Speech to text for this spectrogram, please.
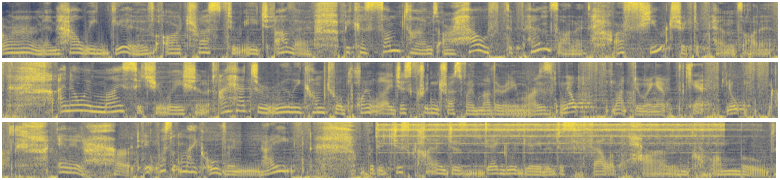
earn and how we give our trust to each other, because sometimes our health depends on it, our future depends on it. I know in my situation, I had to really come to a point where I just couldn't trust my mother anymore. I just, nope, not doing it. Can't, nope. And it hurt. It wasn't like overnight, but it just kind of just degraded, just fell apart and crumbled.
